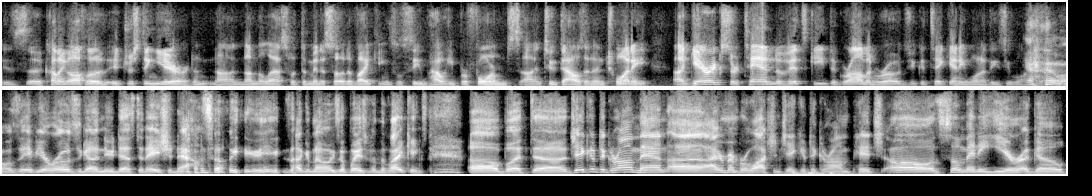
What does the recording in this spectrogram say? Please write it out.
is uh, coming off an interesting year, uh, nonetheless, with the Minnesota Vikings. We'll see how he performs uh, in 2020. Uh, Gehrig, Sertan, Nowitzki, DeGrom, and Rhodes. You could take any one of these you want. well, Xavier Rhodes has got a new destination now, so he, he's not gonna know he's plays for the Vikings. Uh, but uh, Jacob Degrom, man, uh, I remember watching Jacob Degrom pitch. Oh, so many year ago.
